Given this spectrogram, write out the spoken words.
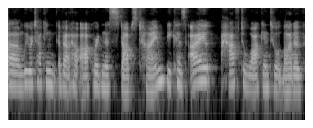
um, we were talking about how awkwardness stops time because I have to walk into a lot of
